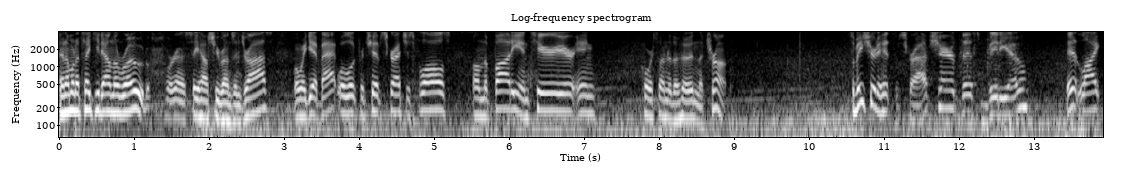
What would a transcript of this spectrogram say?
And I'm gonna take you down the road. We're gonna see how she runs and drives. When we get back, we'll look for chips, scratches, flaws on the body, interior, and of course under the hood and the trunk. So be sure to hit subscribe, share this video, hit like.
